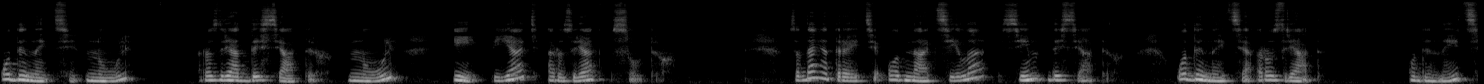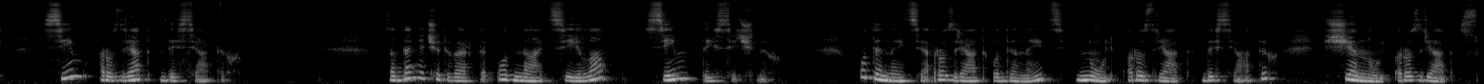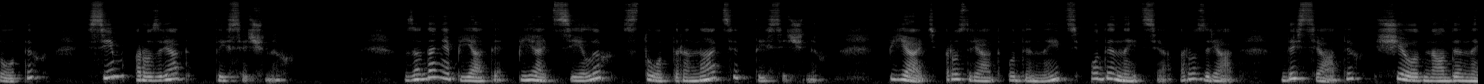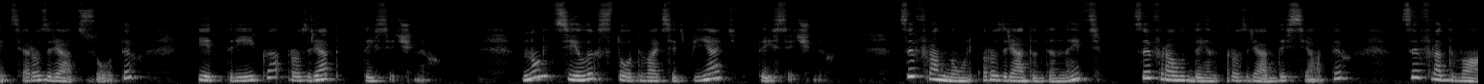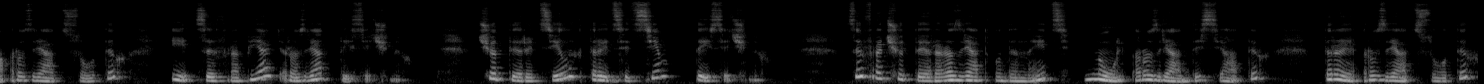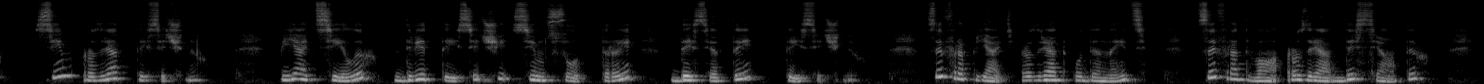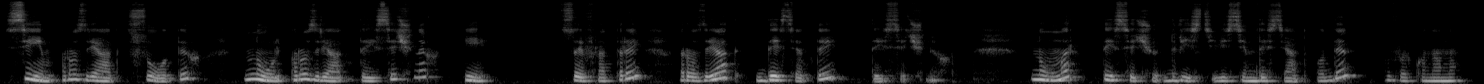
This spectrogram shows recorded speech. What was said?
Одиниці 0, розряд десятих 0 і 5 розряд сотих. Завдання третє 1,7. Одиниця розряд одиниць, 7 розряд десятих. Завдання четверте 1,7 тисячних. Одиниця розряд одиниць, 0 розряд десятих, ще 0 розряд сотих, 7 розряд тисячних. Завдання п'яте 5,113 тисячних. 5 розряд одиниць, одиниця розряд десятих, ще одна одиниця розряд сотих і трійка розряд тисячних. 0,125 тисячних. Цифра 0 розряд одиниць, цифра 1 розряд десятих, цифра 2 розряд сотих і цифра 5 розряд тисячних. 4,37 тисячних. Цифра 4 розряд одиниць, 0 розряд десятих, 3 розряд сотих, 7 розряд тисячних. 5,2703 десятитисячних. Цифра 5 розряд одиниць, цифра 2 розряд десятих, 7 розряд сотих, 0 розряд тисячних і цифра 3 розряд десятитисячних. Номер 1281 виконано.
